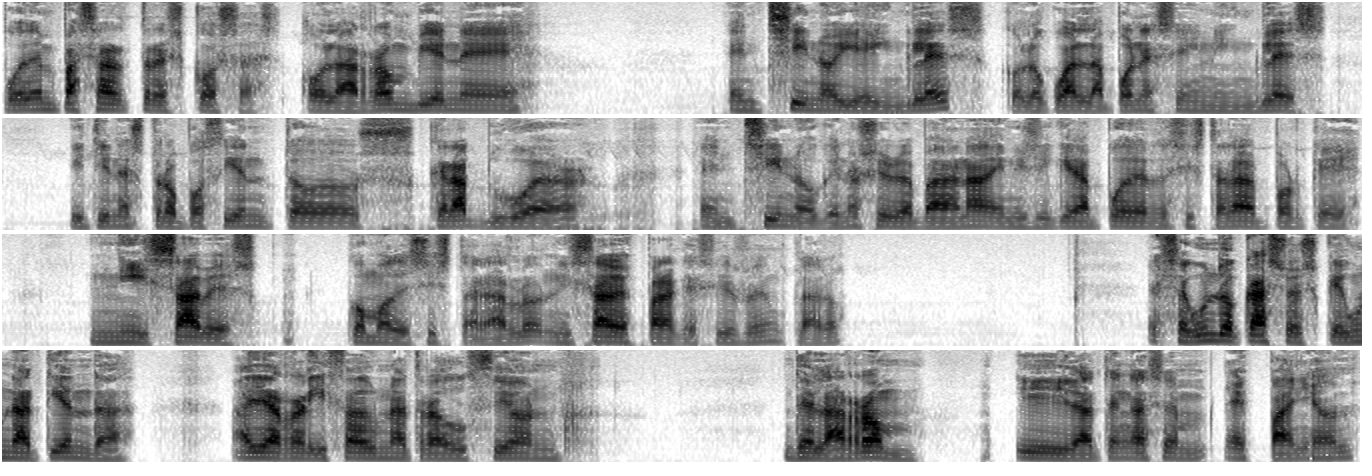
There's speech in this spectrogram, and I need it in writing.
pueden pasar tres cosas. O la ROM viene en chino y en inglés, con lo cual la pones en inglés y tienes tropocientos crapware en chino que no sirve para nada y ni siquiera puedes desinstalar porque ni sabes cómo desinstalarlo, ni sabes para qué sirven, claro. El segundo caso es que una tienda haya realizado una traducción de la ROM y la tengas en español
